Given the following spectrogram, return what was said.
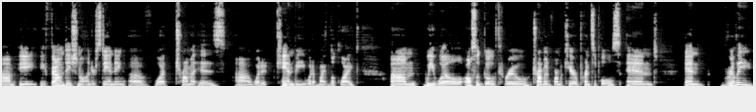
um, a, a foundational understanding of what trauma is, uh, what it can be, what it might look like. Um, we will also go through trauma informed care principles and and really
